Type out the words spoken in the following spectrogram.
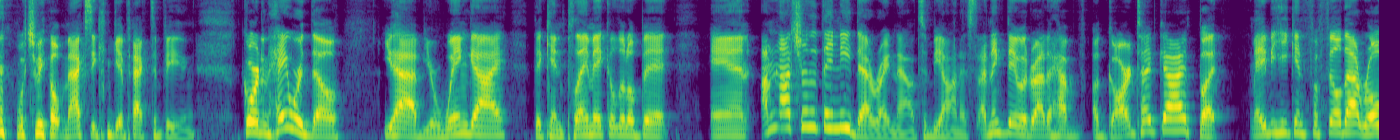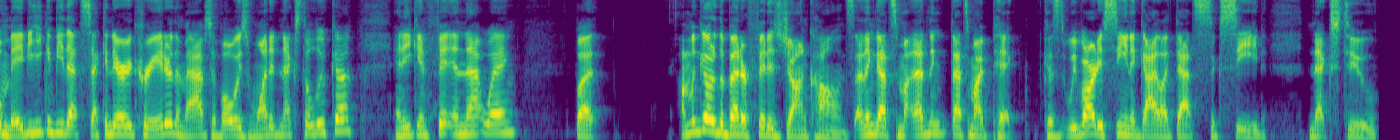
which we hope Maxi can get back to being. Gordon Hayward, though you have your wing guy that can play make a little bit. And I'm not sure that they need that right now, to be honest. I think they would rather have a guard type guy, but maybe he can fulfill that role. Maybe he can be that secondary creator the Mavs have always wanted next to Luka, and he can fit in that way. But I'm gonna go to the better fit is John Collins. I think that's my I think that's my pick because we've already seen a guy like that succeed next to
